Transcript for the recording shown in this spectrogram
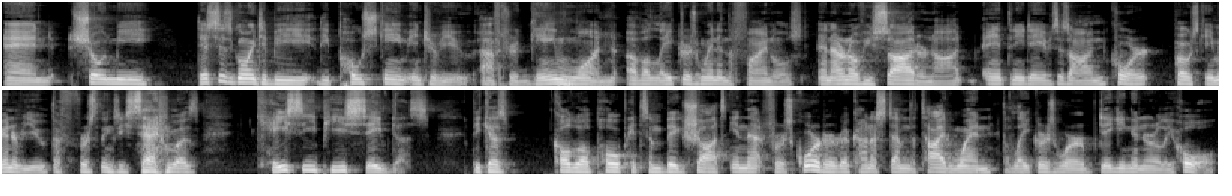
and showed me this is going to be the post game interview after game one of a Lakers win in the finals. And I don't know if you saw it or not. Anthony Davis is on court post game interview. The first things he said was, KCP saved us because Caldwell Pope hit some big shots in that first quarter to kind of stem the tide when the Lakers were digging an early hole.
